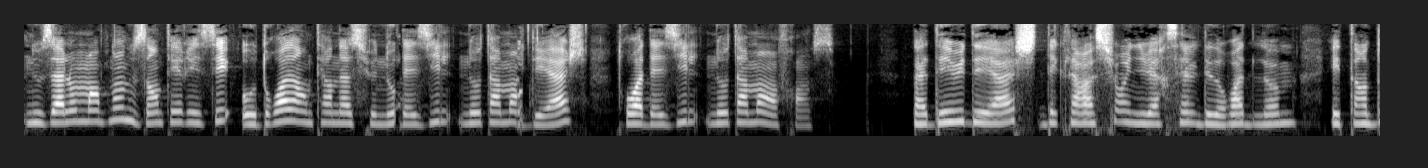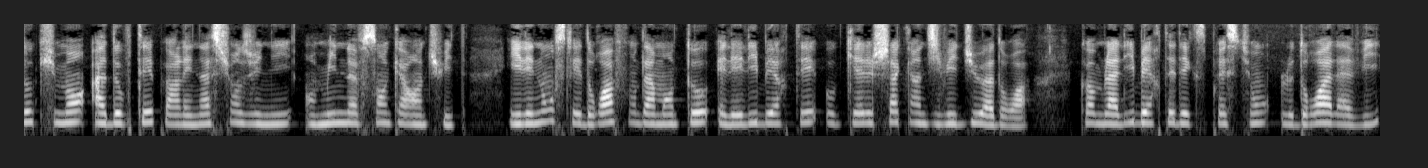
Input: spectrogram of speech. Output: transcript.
nous allons maintenant nous intéresser aux droits internationaux d'asile, notamment DH, droit d'asile, notamment en France. La DUDH, Déclaration universelle des droits de l'homme, est un document adopté par les Nations Unies en 1948. Il énonce les droits fondamentaux et les libertés auxquels chaque individu a droit, comme la liberté d'expression, le droit à la vie,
